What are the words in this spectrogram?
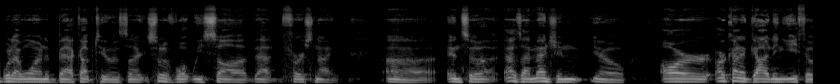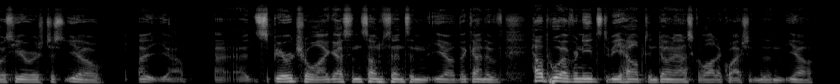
what I wanted to back up to is like sort of what we saw that first night. Uh, and so, as I mentioned, you know, our our kind of guiding ethos here is just you know, uh, you know, uh, spiritual, I guess, in some sense, and you know, the kind of help whoever needs to be helped and don't ask a lot of questions. And you know,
